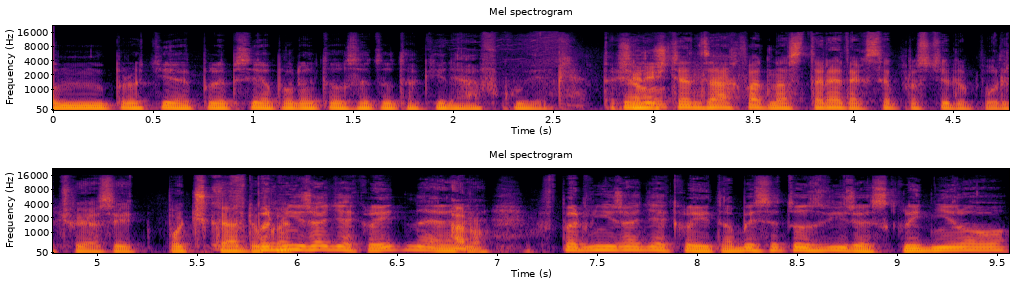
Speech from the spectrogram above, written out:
um, proti epilepsii a podle toho se to taky dávkuje. Takže jo? když ten záchvat nastane, tak se prostě doporučuje asi počkat. V první dokud... řadě klid, ne, ne. Ano. V první řadě klid, aby se to zvíře sklidnilo změnilo.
